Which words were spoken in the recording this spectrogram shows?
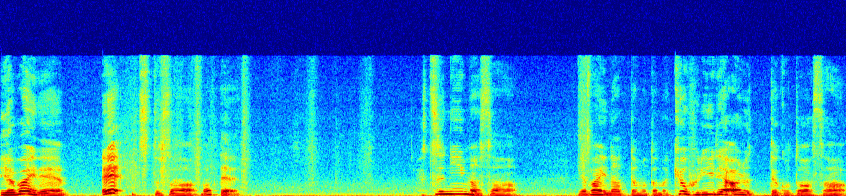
やばいね。えちょっとさ待って。普通に今さやばいなって思ったの。今日フリーであるってことはさ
